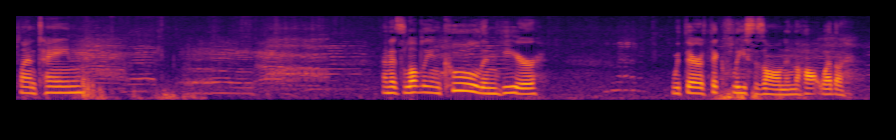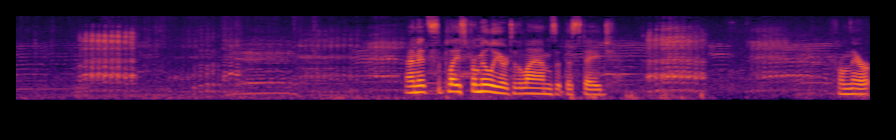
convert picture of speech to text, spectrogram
Plantain. And it's lovely and cool in here with their thick fleeces on in the hot weather. And it's a place familiar to the lambs at this stage. From their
